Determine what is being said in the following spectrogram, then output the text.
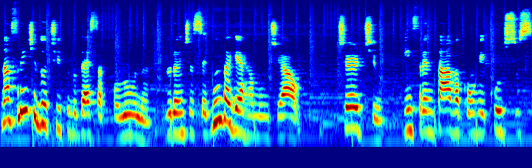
Na frente do título desta coluna, durante a Segunda Guerra Mundial, Churchill enfrentava com recursos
